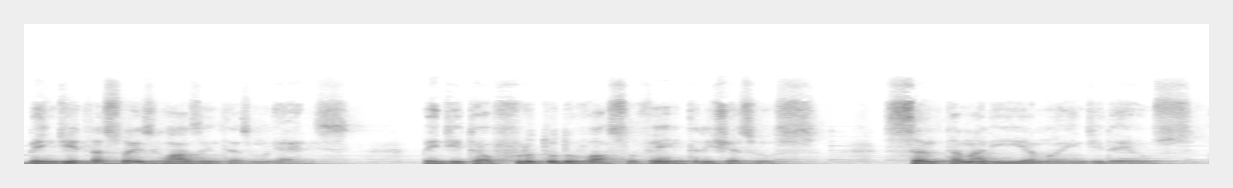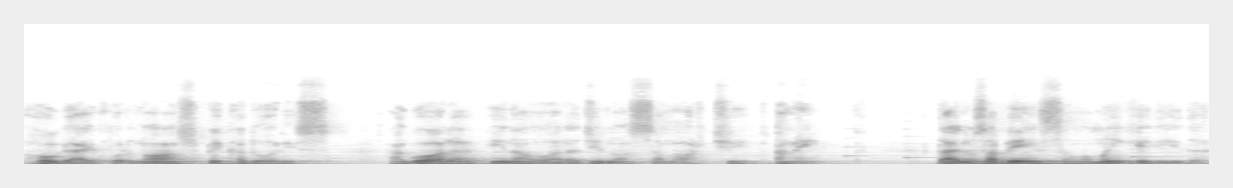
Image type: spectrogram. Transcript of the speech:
Bendita sois vós entre as mulheres. Bendito é o fruto do vosso ventre, Jesus. Santa Maria, Mãe de Deus, rogai por nós, pecadores, agora e na hora de nossa morte. Amém. Dai-nos a bênção, a Mãe querida,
